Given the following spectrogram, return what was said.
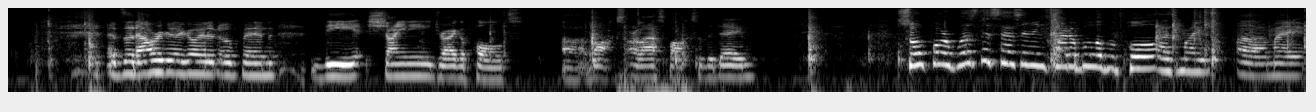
and so now we're gonna go ahead and open the shiny Dragapult uh, box, our last box of the day. So far, was this as an incredible of a pull as my uh, my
